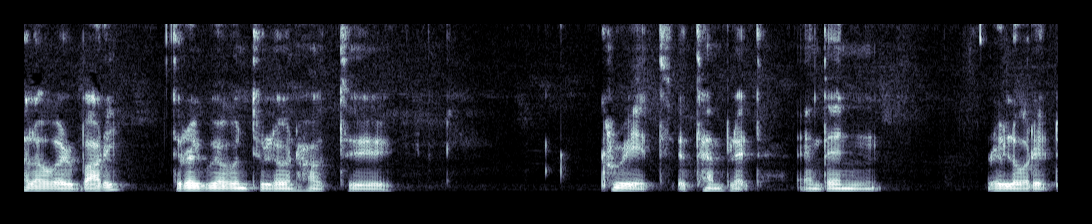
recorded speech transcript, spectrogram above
Hello everybody. Today we are going to learn how to create a template and then reload it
